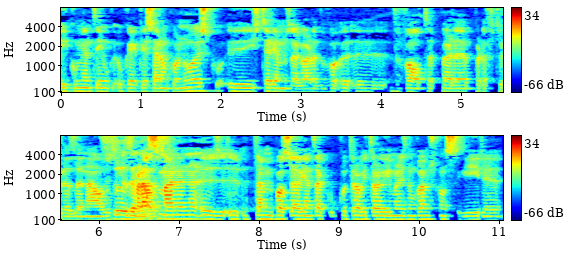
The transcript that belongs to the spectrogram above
e comentem o, o que é que acharam connosco e estaremos agora de, vo- eh, de volta para, para futuras análises. Futuras para análises. a semana eh, eh, também posso já adiantar que contra o Vitória Guimarães não vamos conseguir eh,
